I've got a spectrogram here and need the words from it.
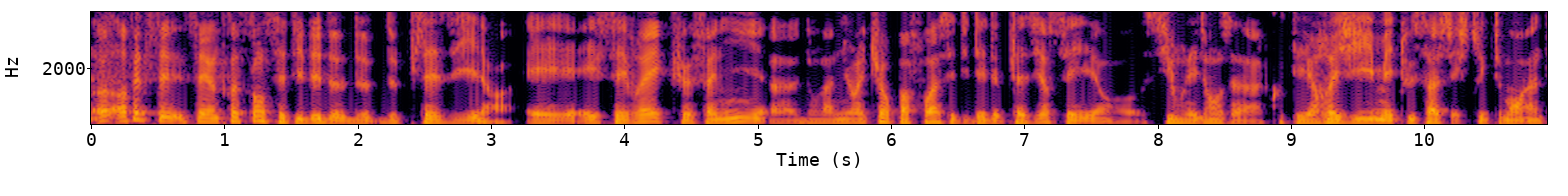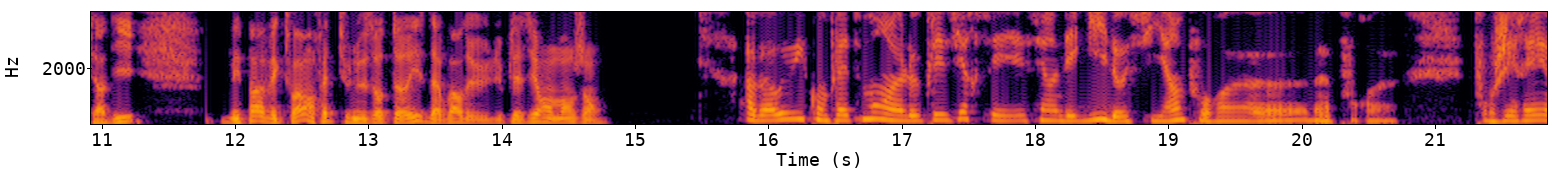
en fait, c'est intéressant cette idée de, de, de plaisir. Et, et c'est vrai que Fanny, euh, dans la nourriture, parfois, cette idée de plaisir, c'est euh, si on est dans un côté régime et tout ça, c'est strictement interdit. Mais pas avec toi. En fait, tu nous autorises d'avoir du, du plaisir en mangeant. Ah bah oui, oui, complètement. Euh, le plaisir, c'est un des guides aussi hein, pour euh, bah pour euh, pour gérer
